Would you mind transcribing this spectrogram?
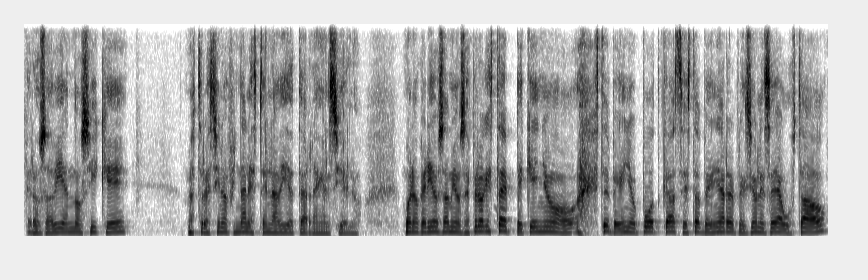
pero sabiendo sí que nuestro destino final está en la vida eterna en el cielo. Bueno, queridos amigos, espero que este pequeño, este pequeño podcast, esta pequeña reflexión les haya gustado.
